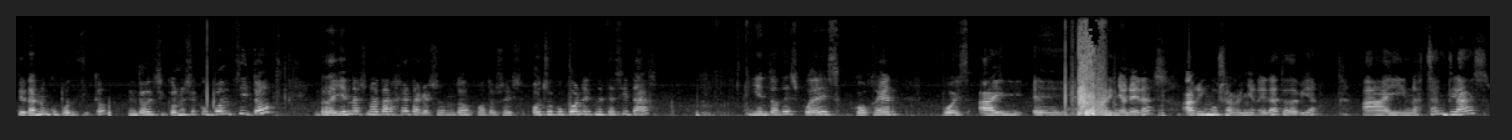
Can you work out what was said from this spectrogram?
te dan un cuponcito. Entonces si con ese cuponcito rellenas una tarjeta que son 2, 4, 6, 8 cupones necesitas y entonces puedes coger, pues hay eh, riñoneras, alguien usa riñonera todavía, hay unas chanclas,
